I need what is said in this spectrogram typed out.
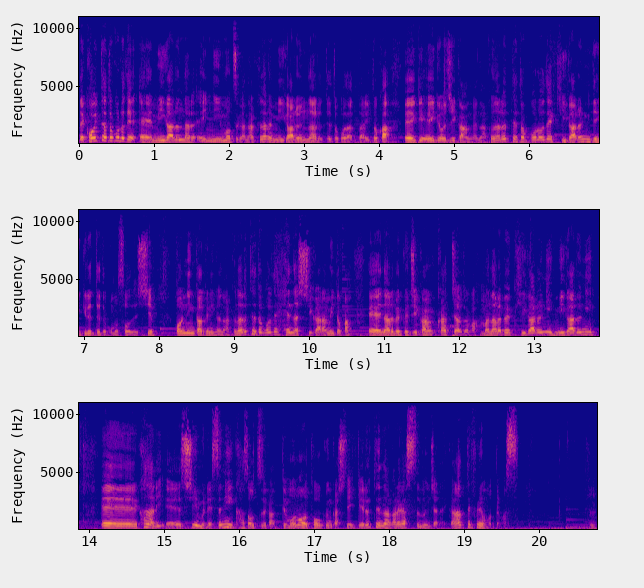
で、こういったところで、えー、身軽になる、えー、荷物がなくなる、身軽になるってとこだったりとか、えー、営業時間がなくなるってところで気軽にできるってとこもそうですし、本人確認がなくなるってところで変なしがらみとか、えー、なるべく時間かかっちゃうとか、まあ、なるべく気軽に、身軽に、えー、かなり、えー、シームレスに仮想通貨ってものをトークン化していけるっていう流れが進むんじゃないかなっていうふうに思ってます。うん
